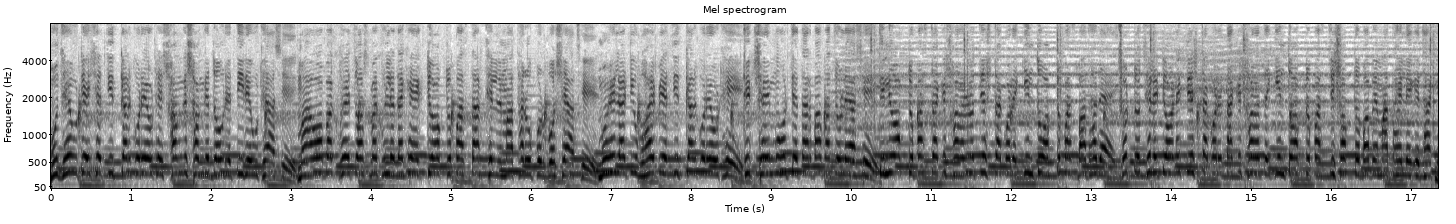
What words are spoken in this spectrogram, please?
বুঝে উঠে সে চিৎকার করে ওঠে, সঙ্গে সঙ্গে দৌড়ে তীরে উঠে আসে। মা অবাক হয়ে চশমা খুলে দেখে একটি অক্টোপাস তার ছেলের মাথার উপর বসে আছে। মহিলাটিও ভয় পেয়ে চিৎকার করে ওঠে। ঠিক সেই মুহূর্তে তার বাবা চলে আসে। তিনি অক্টোপাসটাকে সরানোর চেষ্টা করে, কিন্তু অক্টোপাস বাধা দেয়। ছোট্ট ছেলেটি অনেক চেষ্টা করে তাকে সরাতে, কিন্তু অক্টোপাসটি শক্তভাবে মাথায় লেগে থাকে।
